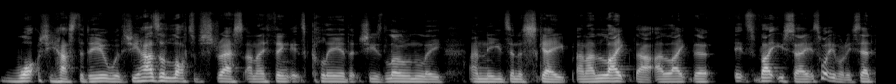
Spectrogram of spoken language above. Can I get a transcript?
what she has to deal with. She has a lot of stress, and I think it's clear that she's lonely and needs an escape. And I like that. I like that. It's like you say. It's what you've already said.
